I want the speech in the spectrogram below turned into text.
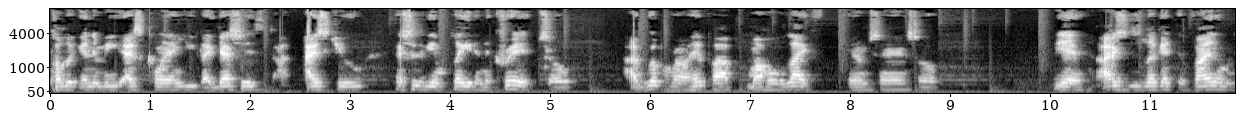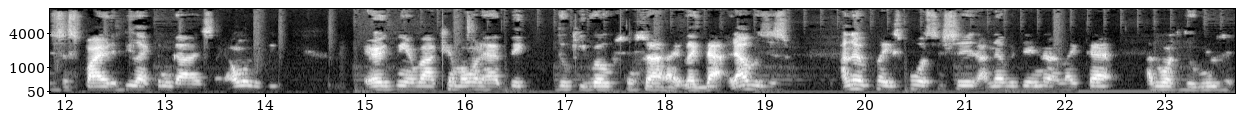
Public Enemy, X Clan, you like that shit's uh, Ice Cube. That shit's getting played in the crib. So I grew up around hip hop my whole life. You know what I'm saying? So yeah, I used to just look at the vinyl and just aspire to be like them guys. Like I want to be Eric B and Rakim. I want to have big Dookie ropes and shot like, like that. That was just. I never played sports and shit. I never did nothing like that. I just wanted to do music.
